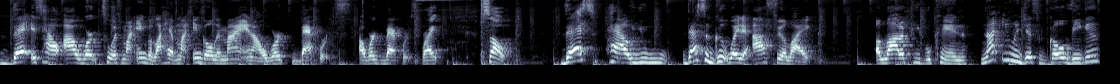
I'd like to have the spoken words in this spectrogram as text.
that is how I work towards my end goal. I have my end goal in mind and I work backwards. I work backwards, right? So that's how you, that's a good way that I feel like a lot of people can not even just go vegan,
